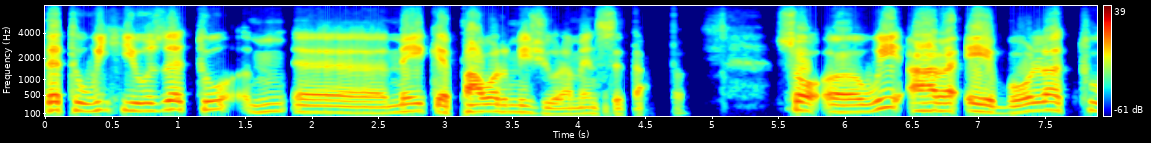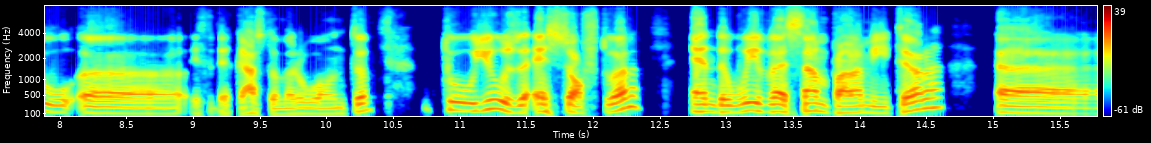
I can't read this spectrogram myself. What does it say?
that we use to uh, make a power measurement setup. So uh, we are able to, uh, if the customer want, to use a software and with some parameter uh,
